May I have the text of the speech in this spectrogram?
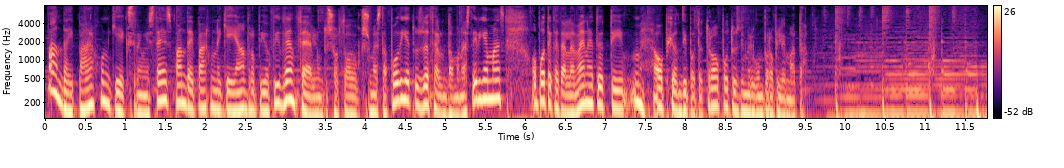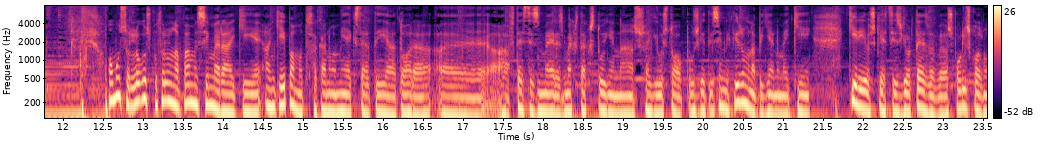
πάντα υπάρχουν και οι εξτρεμιστές, πάντα υπάρχουν και οι άνθρωποι οι οποίοι δεν θέλουν τους Ορθόδοξους μέσα στα πόδια τους, δεν θέλουν τα μοναστήρια μας. Οπότε καταλαβαίνετε ότι με οποιονδήποτε τρόπο τους δημιουργούν προβλήματα. Όμως ο λόγος που θέλω να πάμε σήμερα εκεί, αν και είπαμε ότι θα κάνουμε μια εκστρατεία τώρα ε, αυτές τις μέρες μέχρι τα Χριστούγεννα στους Αγίους Τόπους, γιατί συνηθίζουμε να πηγαίνουμε εκεί, κυρίως και στις γιορτές βεβαίως. Πολλοί κόσμοι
